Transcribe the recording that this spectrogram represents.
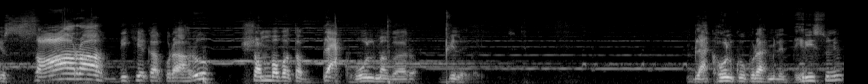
यो सारा देखिएका कुराहरू सम्भवतः ब्ल्याक होलमा गएर भइन्छ ब्ल्याक होलको कुरा हामीले धेरै सुन्यौँ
